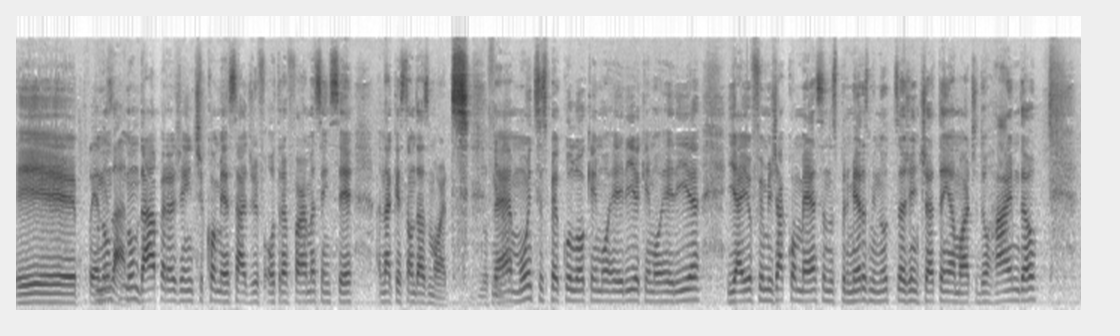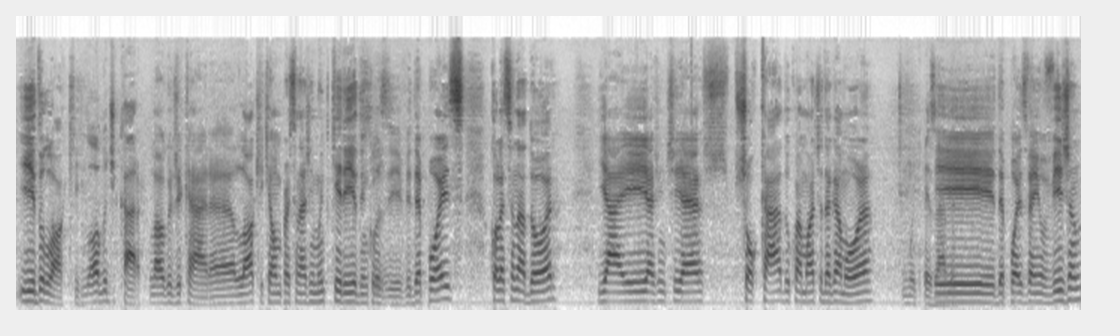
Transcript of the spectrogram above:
E não, não dá para a gente começar de outra forma sem ser na questão das mortes. Né? Muito se especulou quem morreria, quem morreria. E aí o filme já começa, nos primeiros minutos, a gente já tem a morte do Heimdall e do Loki. Logo de cara. Logo de cara. Loki, que é um personagem muito querido, inclusive. Sim. Depois, colecionador. E aí a gente é chocado com a morte da Gamora. Muito pesado. E depois vem o Vision,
